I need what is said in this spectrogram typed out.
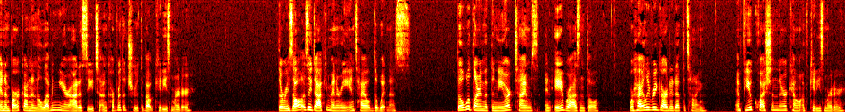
and embark on an 11 year odyssey to uncover the truth about Kitty's murder. The result is a documentary entitled The Witness. Bill would learn that the New York Times and Abe Rosenthal were highly regarded at the time, and few questioned their account of Kitty's murder.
